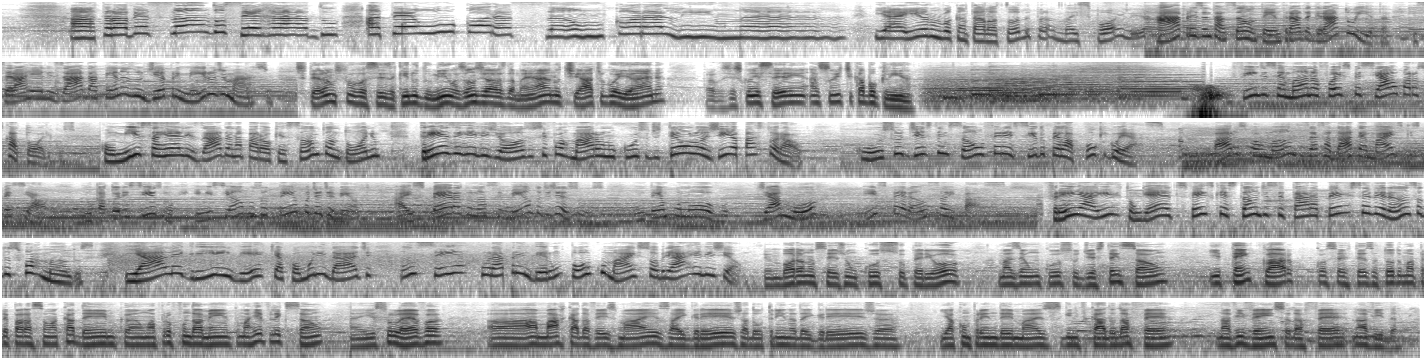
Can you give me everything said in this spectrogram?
Atravessando o cerrado até o coração, Coralina. E aí eu não vou cantar ela toda para dar spoiler. A apresentação tem entrada gratuita e será realizada apenas no dia 1 de março. Esperamos por vocês aqui no domingo às 11 horas da manhã no Teatro Goiânia para vocês conhecerem a suíte Caboclinha. O fim de semana foi especial para os católicos. Com missa realizada na paróquia Santo Antônio, 13 religiosos se formaram no curso de Teologia Pastoral, curso de extensão oferecido pela PUC Goiás. Para os formandos, essa data é mais que especial. No catolicismo, iniciamos o tempo de advento, a espera do nascimento de Jesus, um tempo novo de amor esperança e paz. Frei Ayrton Guedes fez questão de citar a perseverança dos formandos e a alegria em ver que a comunidade anseia por aprender um pouco mais sobre a religião. Embora não seja um curso superior, mas é um curso de extensão e tem, claro, com certeza, toda uma preparação acadêmica, um aprofundamento, uma reflexão. Isso leva a amar cada vez mais a igreja, a doutrina da igreja, e a compreender mais o significado da fé na vivência da fé na vida.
